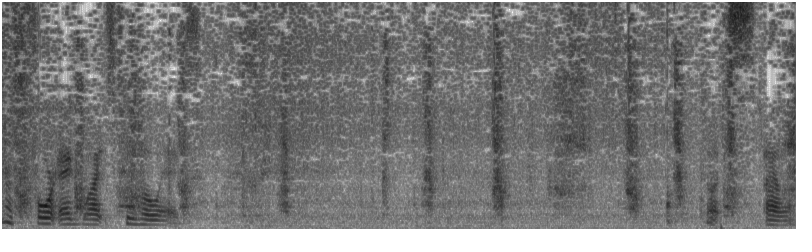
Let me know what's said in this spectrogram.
That's four egg whites, two whole eggs. So it's uh,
